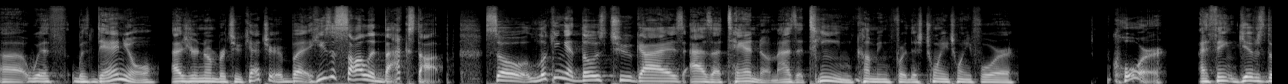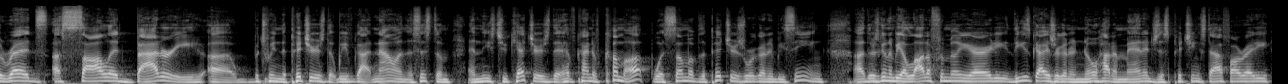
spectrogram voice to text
Uh, with with Daniel as your number two catcher, but he's a solid backstop. So looking at those two guys as a tandem, as a team coming for this 2024 core, I think gives the Reds a solid battery uh, between the pitchers that we've got now in the system and these two catchers that have kind of come up with some of the pitchers we're going to be seeing. Uh, there's going to be a lot of familiarity. These guys are going to know how to manage this pitching staff already,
